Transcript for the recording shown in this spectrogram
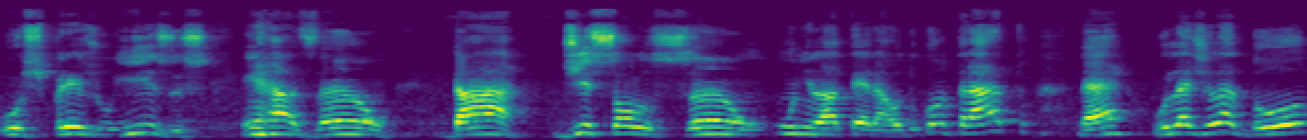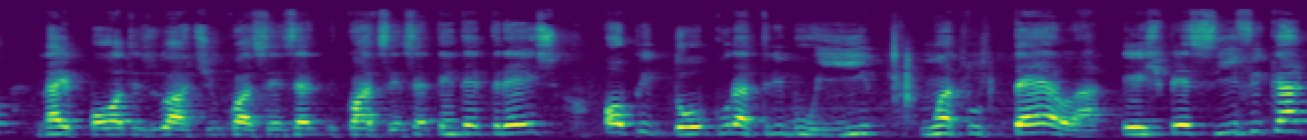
os prejuízos em razão da dissolução unilateral do contrato, né, o legislador, na hipótese do artigo 473, optou por atribuir uma tutela específica,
